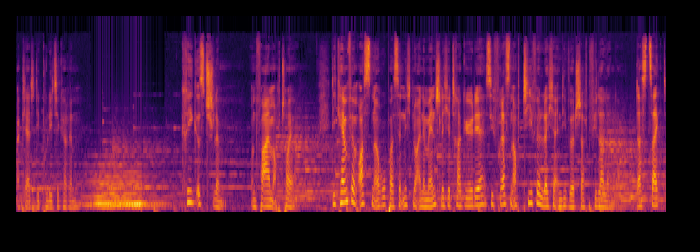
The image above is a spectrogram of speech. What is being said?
erklärte die Politikerin. Krieg ist schlimm und vor allem auch teuer. Die Kämpfe im Osten Europas sind nicht nur eine menschliche Tragödie, sie fressen auch tiefe Löcher in die Wirtschaft vieler Länder. Das zeigt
